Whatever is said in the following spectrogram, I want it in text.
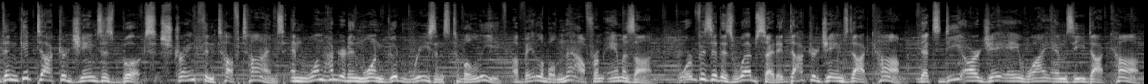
Then get Dr. Jaymz's books, Strength in Tough Times and 101 Good Reasons to Believe, available now from Amazon. Or visit his website at drjaymz.com. That's D R J A Y M Z.com.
